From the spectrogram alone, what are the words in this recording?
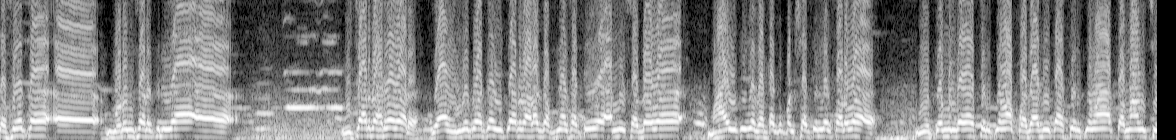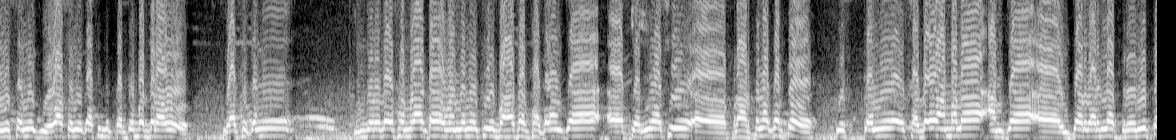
तसेच अं, मुरुम सरक्रिया अं, विचारधारेवर या हिंदुत्वाच्या विचारधारा जपण्यासाठी आम्ही सदैव महायुतीच्या घटक पक्षातील सर्व नेते मंडळ असतील किंवा पदाधिकारी असतील किंवा तमाम शिवसैनिक युवा सैनिक असतील कटिबद्ध राहो. या ठिकाणी हिंदू सम्राट वंदनीय बाळासाहेब ठाकरे यांच्या चरणी अशी प्रार्थना करतो की त्यांनी सदैव आम्हाला आमच्या विचारधारेला प्रेरित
